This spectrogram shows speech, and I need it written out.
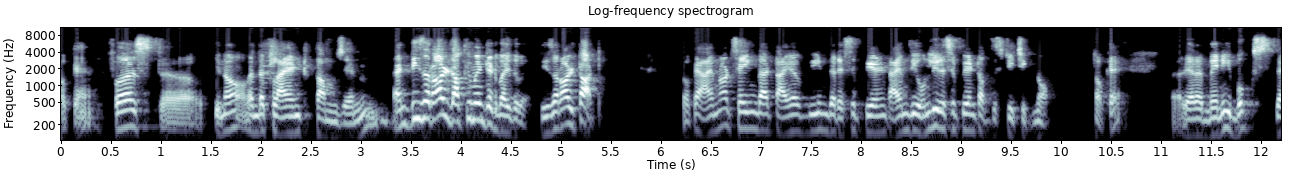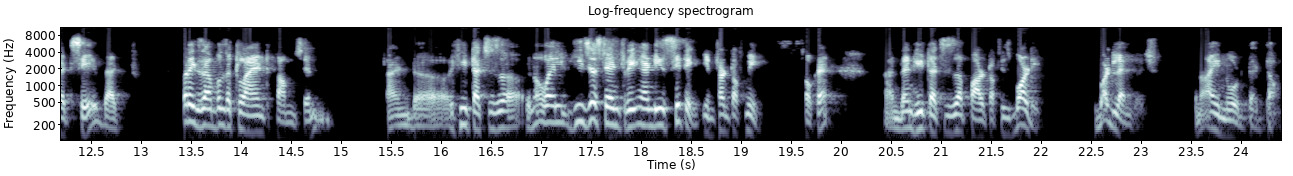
Okay, first, uh, you know, when the client comes in, and these are all documented, by the way, these are all taught. Okay, I'm not saying that I have been the recipient, I'm the only recipient of this teaching. No. Okay, there are many books that say that, for example, the client comes in and uh, he touches a, you know, while he's just entering and he's sitting in front of me. Okay, and then he touches a part of his body, body language. Know, I note that down.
